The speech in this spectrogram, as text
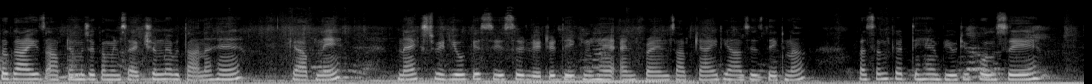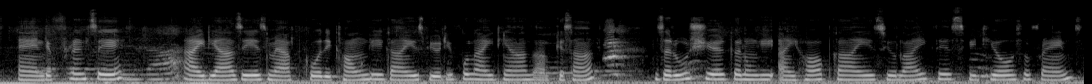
सो गाइस आपने मुझे कमेंट सेक्शन में बताना है कि आपने नेक्स्ट वीडियो किस चीज़ से रिलेटेड देखनी है. एंड फ्रेंड्स आप क्या आइडियाज़ देखना पसंद करते हैं? ब्यूटीफुल से एंड डिफरेंट से आइडियाज़ मैं आपको दिखाऊँगी गाइस ब्यूटीफुल आइडियाज़ आपके साथ ज़रूर शेयर करूँगी. I hope guys you like this video so friends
